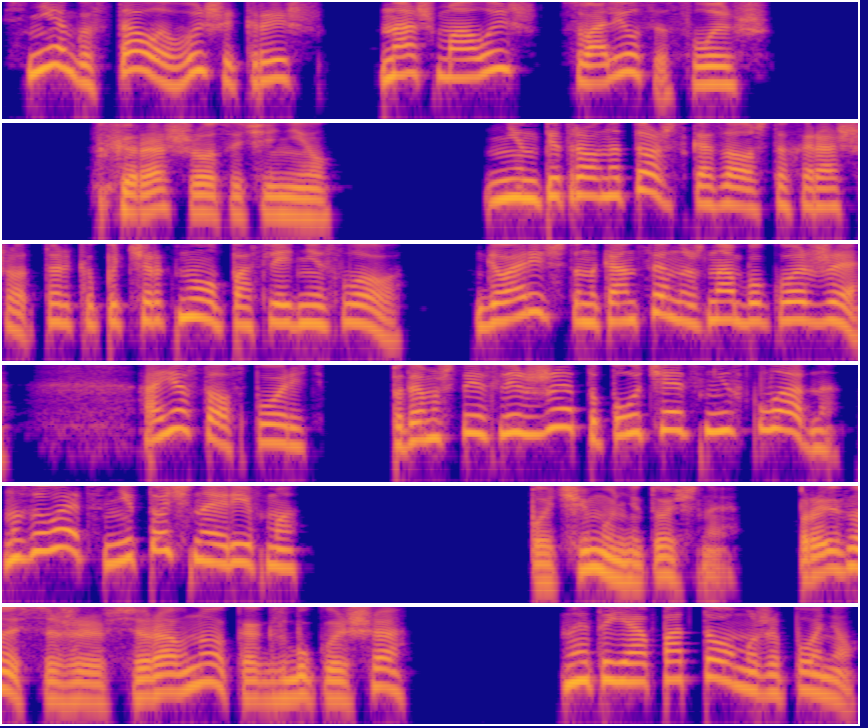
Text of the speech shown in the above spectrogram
Снегу стало выше крыш. Наш малыш свалился с лыж. Хорошо сочинил. Нина Петровна тоже сказала, что хорошо, только подчеркнула последнее слово. Говорит, что на конце нужна буква «Ж». А я стал спорить. Потому что если «Ж», то получается нескладно. Называется неточная рифма. Почему неточная? Произносится же все равно, как с буквой «Ш». Это я потом уже понял.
